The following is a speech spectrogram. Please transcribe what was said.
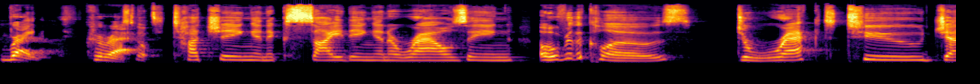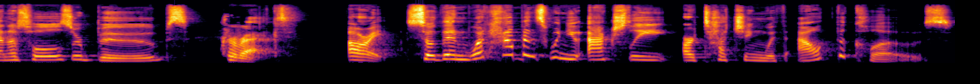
Right. Correct. So touching and exciting and arousing over the clothes, direct to genitals or boobs. Correct. All right. So then what happens when you actually are touching without the clothes?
